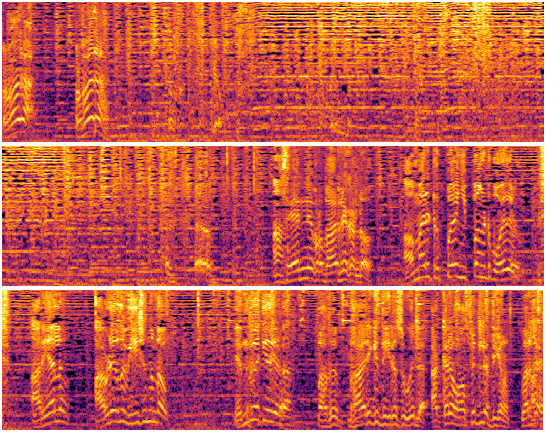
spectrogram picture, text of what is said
പ്രഭാകര പ്രഭാകര. സേനെ പ്രഭാകരനെ കണ്ടോ? അവന്മാര് ട്രിപ്പ് കഴിഞ്ഞ് ഇപ്പൊ അങ്ങോട്ട് പോയതേ അറിയാലോ അവിടെ ഇരുന്ന് വീശുന്നുണ്ടാവും. എന്ത് പറ്റിയത് ചേട്ടാ? അത് ഭാര്യയ്ക്ക് തീരെ സുഖമില്ല. അക്കരെ ഹോസ്പിറ്റലിൽ എത്തിക്കണം. വരട്ടെ.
